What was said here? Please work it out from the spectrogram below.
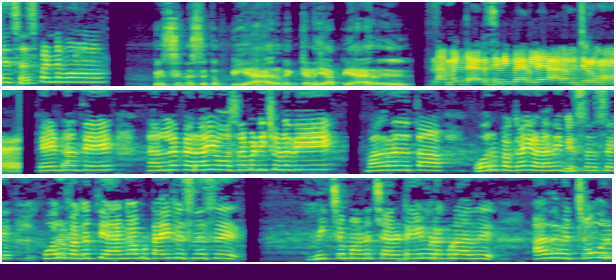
பிசினஸ் பண்ணுவோம். பிசினஸுக்கு பியாரு வைக்கலையா பியாரு நம்ம தர்சினி பேர்ல ஆரம்பிச்சிருவோம். வேண்டாம் தே. நல்ல பேரா யோசனை பண்ணி சொல்லுதே. மகாராஜா ஒரு பக்கம் இளநீ பிசினஸ் ஒரு பக்கம் தேங்காய் மிட்டாய் பிசினஸ் மிச்சமான சிரட்டையும் விடக்கூடாது. அதை வச்சும் ஒரு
